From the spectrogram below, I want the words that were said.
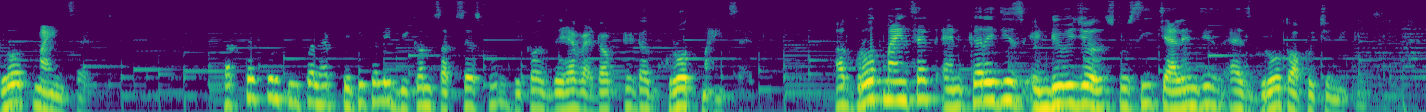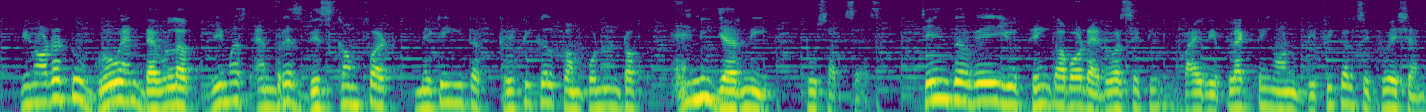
Growth mindset Successful people have typically become successful because they have adopted a growth mindset. A growth mindset encourages individuals to see challenges as growth opportunities. In order to grow and develop, we must embrace discomfort, making it a critical component of any journey to success. Change the way you think about adversity by reflecting on difficult situations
